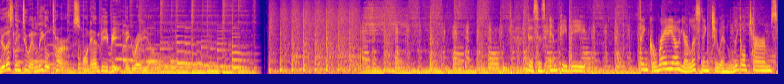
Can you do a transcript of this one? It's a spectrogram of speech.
You're listening to In Legal Terms on MPB Think Radio. This is MPB Think Radio. You're listening to In Legal Terms.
